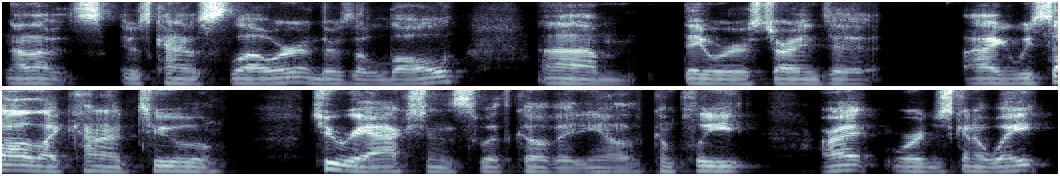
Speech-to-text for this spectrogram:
now that it's, it was kind of slower and there's a lull, um, they were starting to like we saw like kind of two two reactions with COVID, you know, complete, all right, we're just gonna wait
